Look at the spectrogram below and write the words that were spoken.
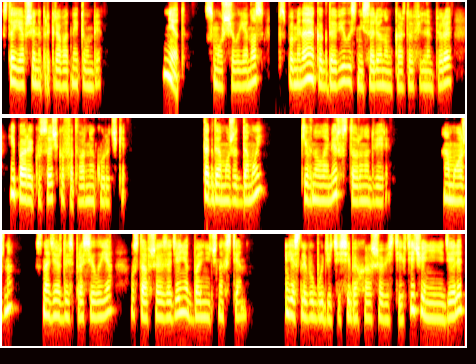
стоявший на прикроватной тумбе. «Нет», — сморщила я нос, вспоминая, как давилась несолёным картофельным пюре и парой кусочков отварной курочки. «Тогда, может, домой?» — кивнул Амир в сторону двери. «А можно?» — с надеждой спросила я, уставшая за день от больничных стен. «Если вы будете себя хорошо вести в течение недели,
